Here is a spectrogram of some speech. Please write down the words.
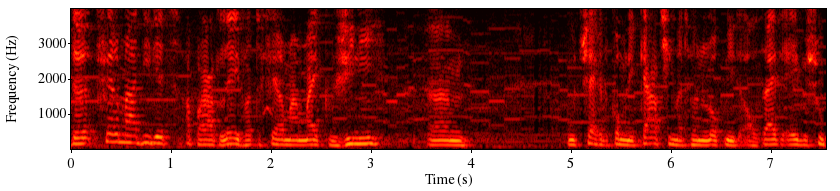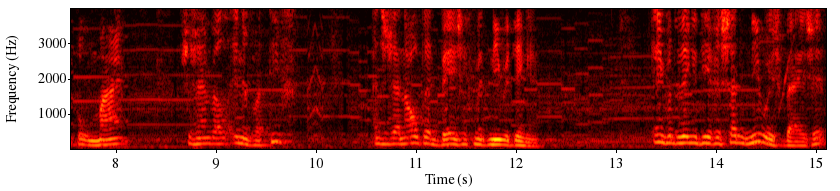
De firma die dit apparaat levert, de firma MyCusini, um, moet zeggen de communicatie met hun loopt niet altijd even soepel, maar ze zijn wel innovatief en ze zijn altijd bezig met nieuwe dingen. Een van de dingen die recent nieuw is bij ze,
